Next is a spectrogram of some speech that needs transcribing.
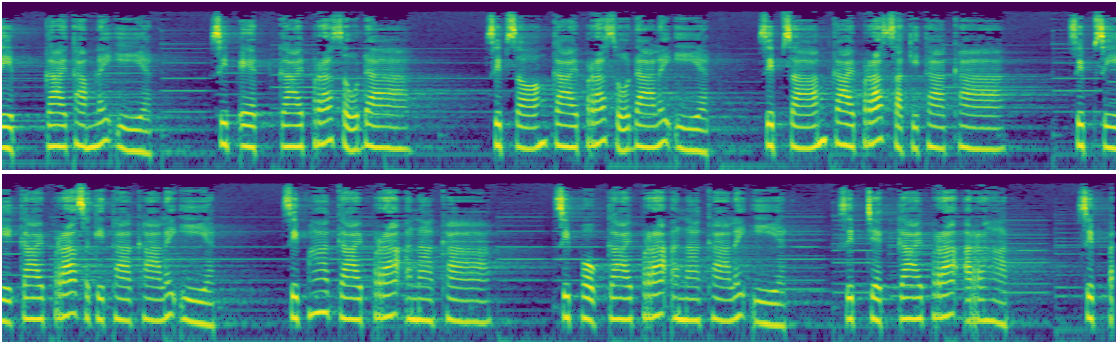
สิบกายธรรมละเอียดสิบเอ็ดกายพระโสดาสิบสองกายพระโสดาละเอียดสิบสามกายพระสกิทาคาสิบสี่กายพระสกิทาคาละเอียด สิบห้ากายพระอนาคาสิบหกกายพระอนาคาละเอียดสิบเจ็ดกายพระอรหัตสิบแป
